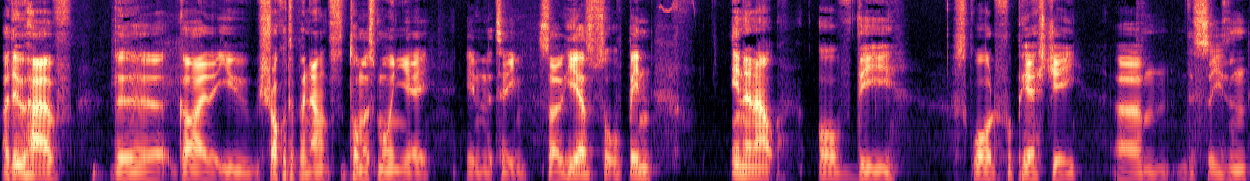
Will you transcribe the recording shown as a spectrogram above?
I do have the guy that you struggle to pronounce, Thomas Meunier, in the team. So he has sort of been in and out of the squad for PSG um, this season.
